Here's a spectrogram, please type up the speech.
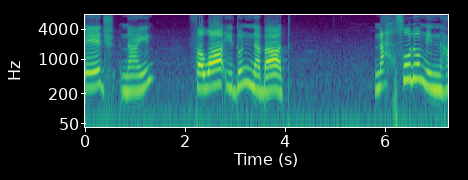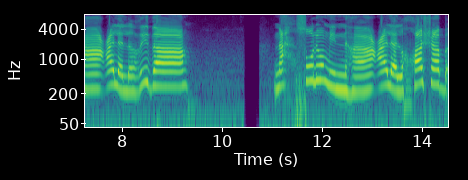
page 9 فوائد النبات نحصل منها على الغذاء نحصل منها على الخشب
